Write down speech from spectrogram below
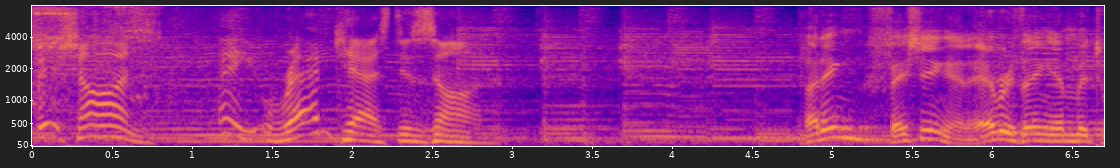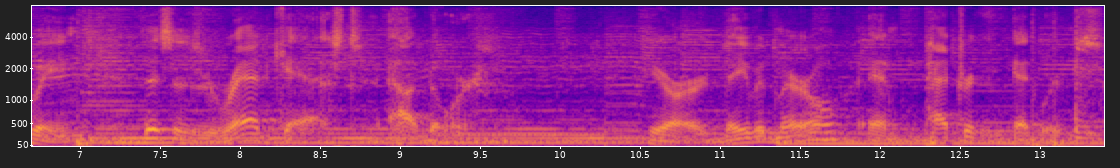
Fish on! Hey, Radcast is on. hunting, fishing, and everything in between. This is Radcast Outdoors. Here are David Merrill and Patrick Edwards.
